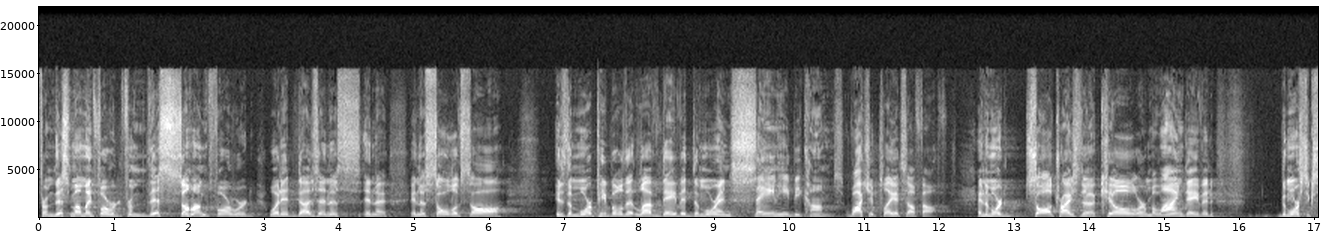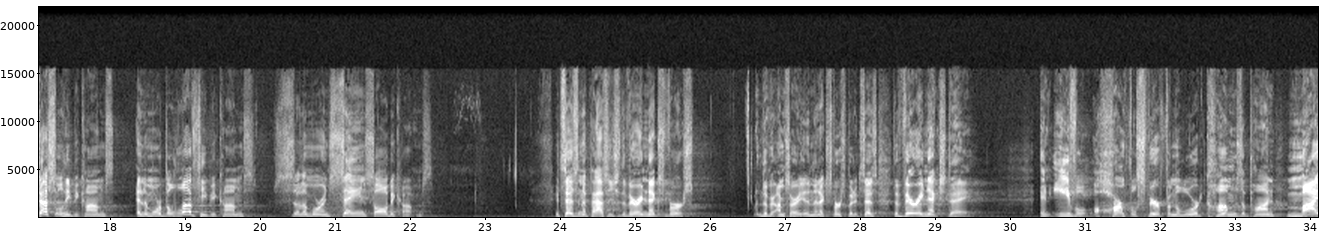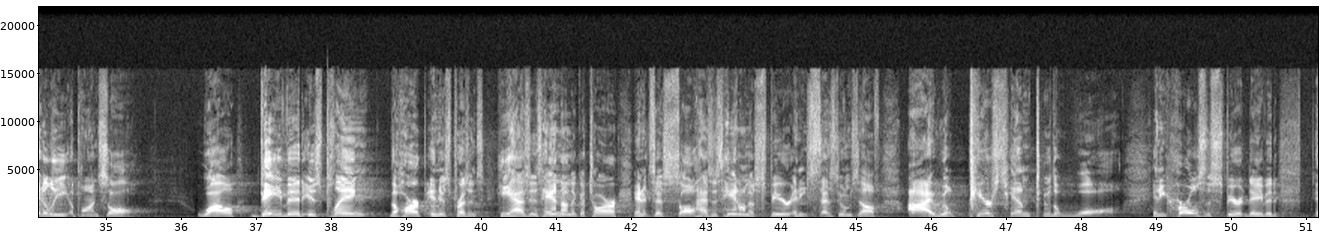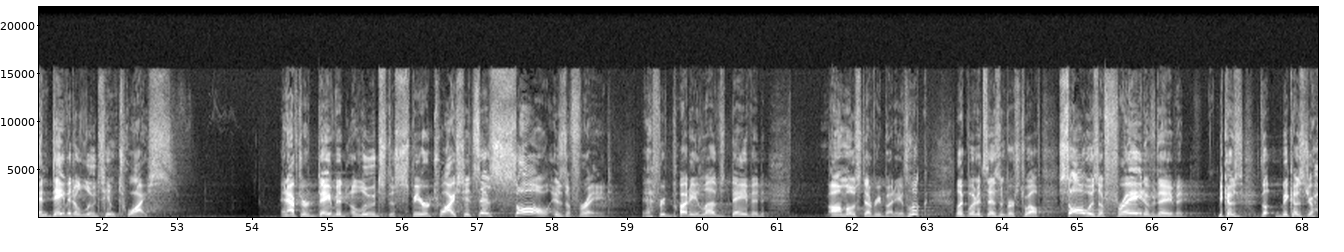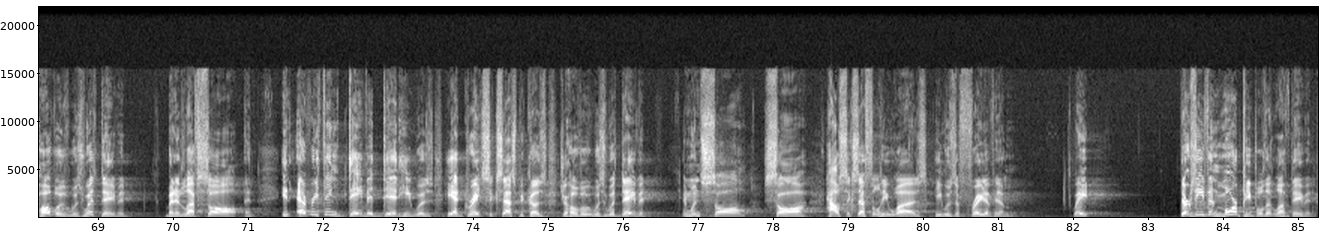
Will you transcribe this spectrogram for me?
From this moment forward, from this song forward, what it does in, this, in the in the soul of Saul is the more people that love David, the more insane he becomes. Watch it play itself out. And the more Saul tries to kill or malign David, the more successful he becomes and the more beloved he becomes, so the more insane Saul becomes. It says in the passage, the very next verse, the, I'm sorry, in the next verse, but it says, the very next day, an evil, a harmful spirit from the Lord comes upon mightily upon Saul while David is playing the harp in his presence. He has his hand on the guitar, and it says Saul has his hand on a spear, and he says to himself, I will pierce him to the wall. And he hurls the spear at David, and David eludes him twice. And after David eludes the spear twice, it says Saul is afraid. Everybody loves David, almost everybody. Look, look what it says in verse 12. Saul was afraid of David because, the, because Jehovah was with David, but had left Saul. And in everything David did, he, was, he had great success because Jehovah was with David. And when Saul saw how successful he was, he was afraid of him. Wait, there's even more people that love David.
